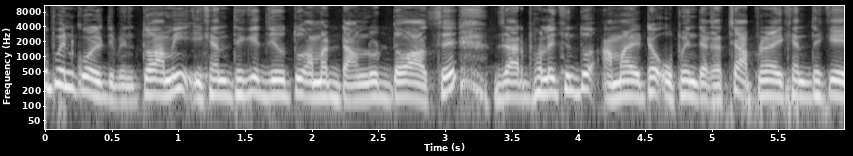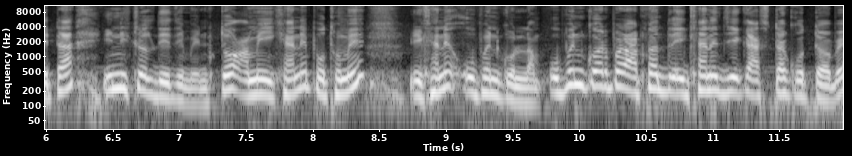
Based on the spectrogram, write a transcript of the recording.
ওপেন করে দিবেন। তো আমি এখান থেকে যেহেতু আমার ডাউনলোড দেওয়া আছে, যার ফলে কিন্তু আমার এটা ওপেন দেখাচ্ছে, আপনারা এখান থেকে এটা ইনস্টল দিয়ে দেবেন। তো আমি এখানে প্রথমে এখানে ওপেন করলাম। ওপেন করার পর আপনাদের এখানে যে কাজটা করতে হবে,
